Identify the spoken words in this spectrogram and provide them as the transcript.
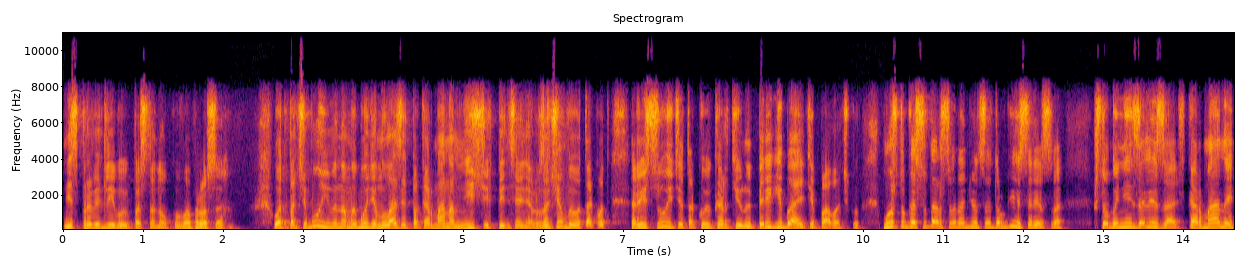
несправедливую постановку вопроса? Вот почему именно мы будем лазить по карманам нищих пенсионеров? Зачем вы вот так вот рисуете такую картину, перегибаете палочку? Может, у государства найдется другие средства, чтобы не залезать в карманы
